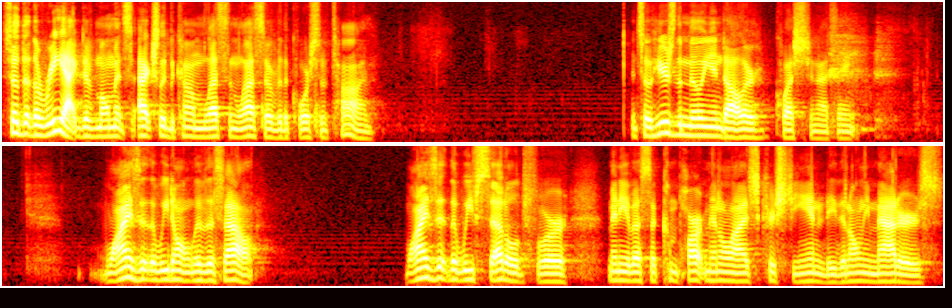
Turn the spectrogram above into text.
so that the reactive moments actually become less and less over the course of time. And so here's the million dollar question, I think. Why is it that we don't live this out? Why is it that we've settled for many of us a compartmentalized Christianity that only matters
